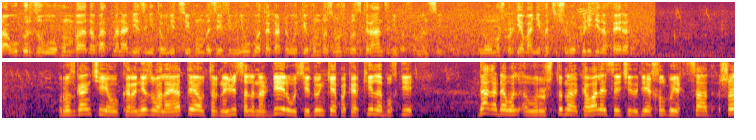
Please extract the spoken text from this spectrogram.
را وګرځوو، هم به د برق منابع ځنې تولید شي، هم به زېرزمیني اوبو ته ګټه وکړي، هم به زموږ بزګران ځنې برخمن شي. نو موږ پر دې باندې هڅې شروع کړې دي د خیره. روزګان چې یو کرنیز ولایت دی او تر نوي سلنه ډېر اوسېدونکي په کرکیله بوخت دي، دغه ډول ورښتونه کولای شي چې د دې خلکو اقتصاد ښه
